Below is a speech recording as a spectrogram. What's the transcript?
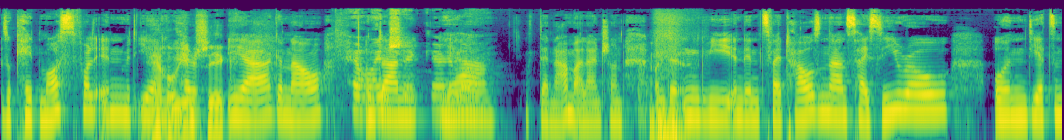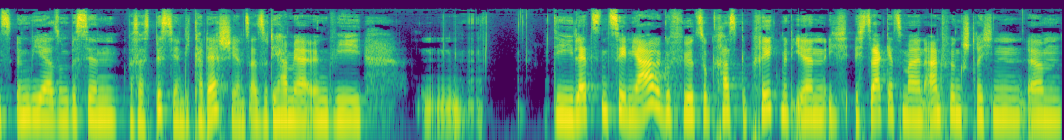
so Kate Moss voll in mit ihrem Heroin-Schick. Her ja, genau. Heroin und dann, ja, ja genau. der Name allein schon. Und dann irgendwie in den 2000ern Size Zero und jetzt sind es irgendwie ja so ein bisschen, was heißt bisschen, die Kardashians, also die haben ja irgendwie die letzten zehn Jahre geführt, so krass geprägt mit ihren, ich, ich sag jetzt mal in Anführungsstrichen, ähm,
